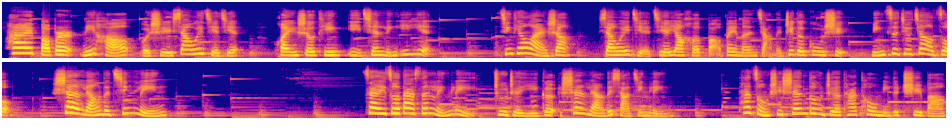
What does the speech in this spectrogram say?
嗨，宝贝儿，你好，我是夏薇姐姐，欢迎收听《一千零一夜》。今天晚上，夏薇姐姐要和宝贝们讲的这个故事，名字就叫做《善良的精灵》。在一座大森林里，住着一个善良的小精灵，它总是扇动着它透明的翅膀，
